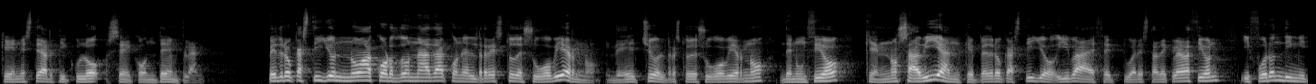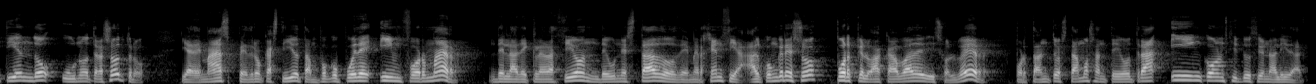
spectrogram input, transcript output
que en este artículo se contemplan. Pedro Castillo no acordó nada con el resto de su gobierno. De hecho, el resto de su gobierno denunció que no sabían que Pedro Castillo iba a efectuar esta declaración y fueron dimitiendo uno tras otro. Y además, Pedro Castillo tampoco puede informar de la declaración de un estado de emergencia al Congreso porque lo acaba de disolver. Por tanto, estamos ante otra inconstitucionalidad.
